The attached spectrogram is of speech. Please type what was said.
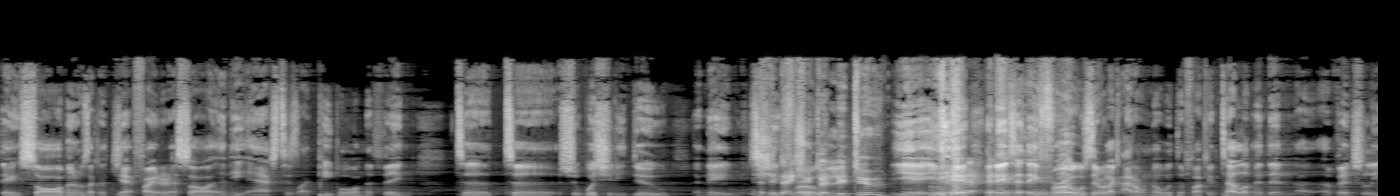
They saw him and it was like a jet fighter that saw it and he asked his like people on the thing to to should, what should he do and they said Should they froze. shoot a little? yeah yeah and they said they froze they were like I don't know what to fucking tell them. and then uh, eventually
